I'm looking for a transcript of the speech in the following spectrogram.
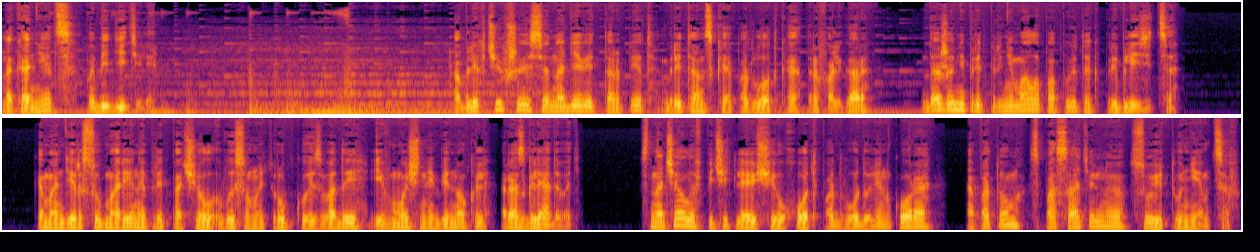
Наконец, победители. Облегчившаяся на 9 торпед британская подлодка «Трафальгар» даже не предпринимала попыток приблизиться. Командир субмарины предпочел высунуть рубку из воды и в мощный бинокль разглядывать. Сначала впечатляющий уход под воду линкора, а потом спасательную суету немцев.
